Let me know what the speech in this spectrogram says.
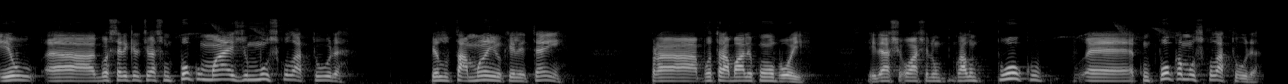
eu ah, gostaria que ele tivesse um pouco mais de musculatura, pelo tamanho que ele tem, para o trabalho com o boi. Ele acha, eu acho ele um galo um pouco, é, com pouca musculatura,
